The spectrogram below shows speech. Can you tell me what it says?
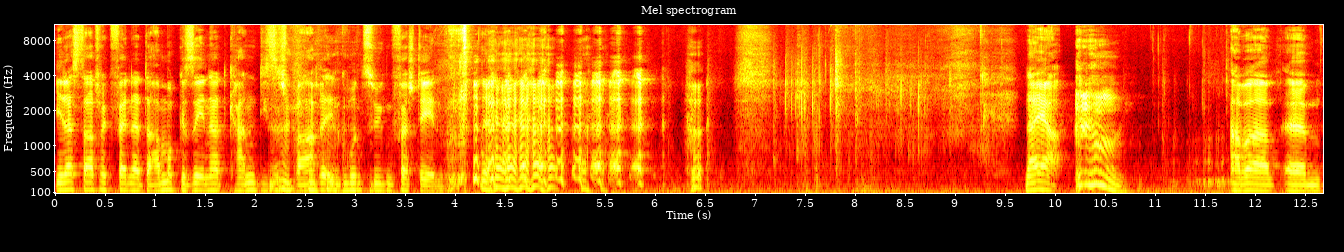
jeder Star Trek-Fan, der Damok gesehen hat, kann diese Sprache in Grundzügen verstehen. naja. Aber ähm,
